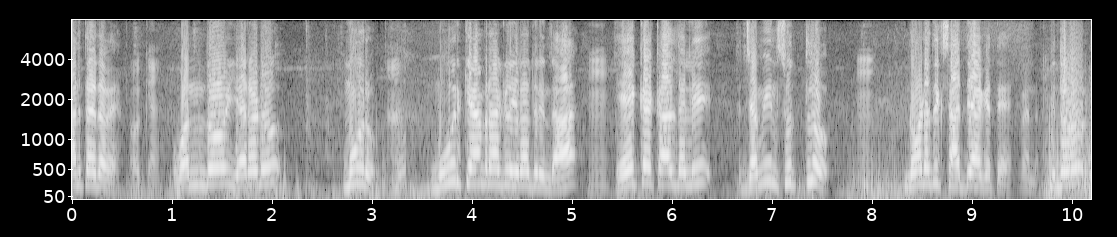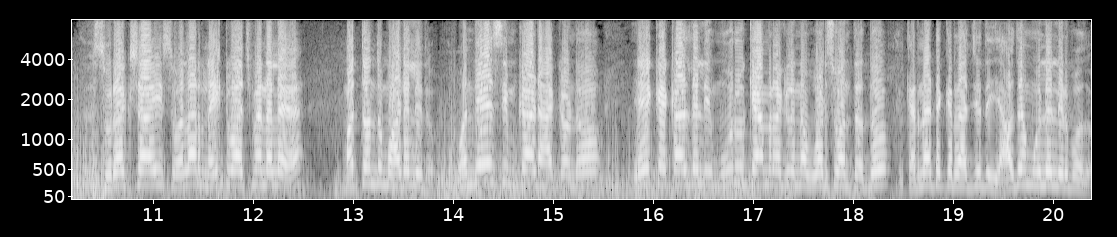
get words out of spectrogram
ಕಾಣ್ತಾ ಇದ್ದಾವೆ. ಒಂದು ಎರಡು ಮೂರು. ಮೂರು ಕ್ಯಾಮ್ರಾಗಳು ಇರೋದ್ರಿಂದ ಏಕಕಾಲದಲ್ಲಿ ಜಮೀನ್ ಸುತ್ತಲೂ ನೋಡೋದಕ್ಕೆ ಸಾಧ್ಯ ಆಗುತ್ತೆ. ಇದು ಸುರಕ್ಷಾ ಈ ಸೋಲಾರ್ ನೈಟ್ ವಾಚ್ಮ್ಯಾನ್ ಅಲ್ಲೇ ಮತ್ತೊಂದು ಮಾಡೆಲ್ ಇದು. ಒಂದೇ ಸಿಮ್ ಕಾರ್ಡ್ ಹಾಕೊಂಡು ಏಕಕಾಲದಲ್ಲಿ ಮೂರು ಕ್ಯಾಮ್ರಾಗಳನ್ನ ಓಡಿಸುವಂತದ್ದು ಕರ್ನಾಟಕ ರಾಜ್ಯದ ಯಾವುದೇ ಮೂಲೆಯಲ್ಲಿ ಇರ್ಬೋದು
